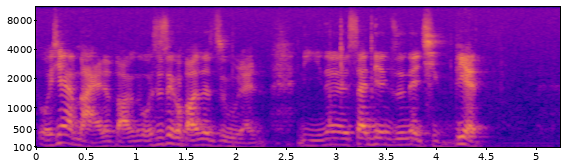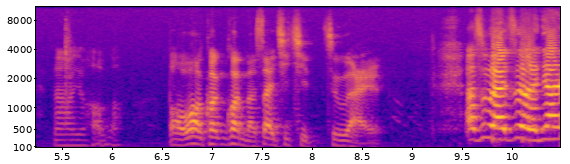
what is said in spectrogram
我现在买了房子，我是这个房子的主人，你呢三天之内请便。然后就好吧，宝袜宽宽把帅气请出来了。啊出来之后，人家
